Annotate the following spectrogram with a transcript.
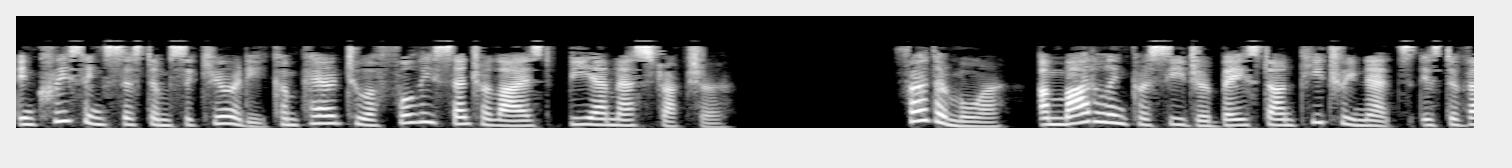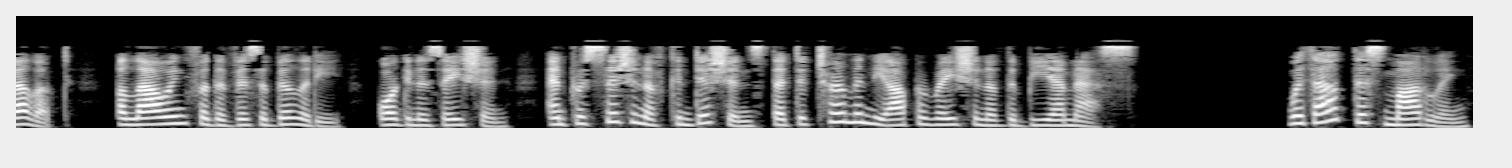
increasing system security compared to a fully centralized BMS structure. Furthermore, a modeling procedure based on Petri nets is developed, allowing for the visibility, organization, and precision of conditions that determine the operation of the BMS. Without this modeling,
